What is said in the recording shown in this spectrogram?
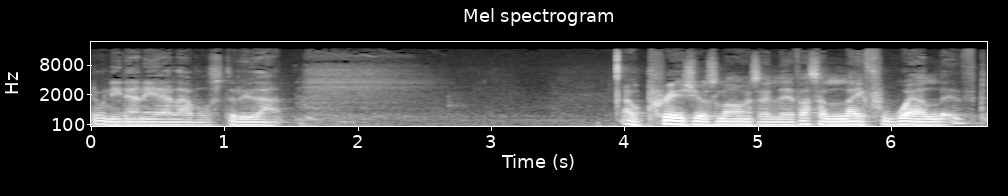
Don't need any A levels to do that. I'll praise you as long as I live. That's a life well lived.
